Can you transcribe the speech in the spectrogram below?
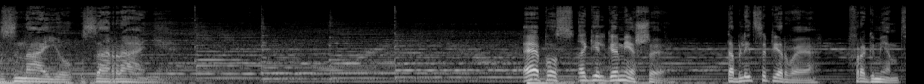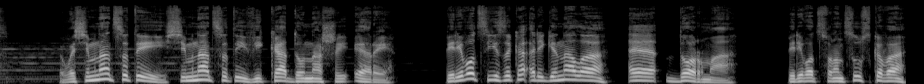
знаю заранее. Эпос о Гильгамеше. Таблица первая. Фрагмент. 18-17 века до нашей эры. Перевод с языка оригинала Э. Дорма. Перевод с французского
